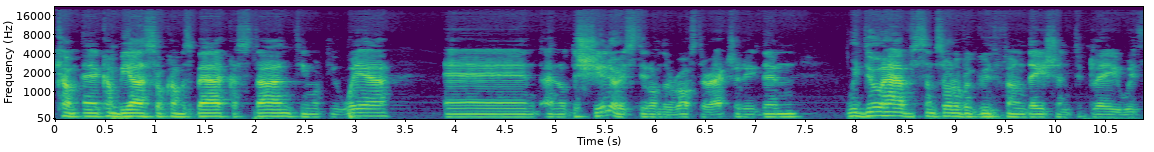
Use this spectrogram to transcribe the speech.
come uh, Cambiaso comes back, Castagne, Timothy Weah, and I know De Sciglio is still on the roster actually, then we do have some sort of a good foundation to play with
